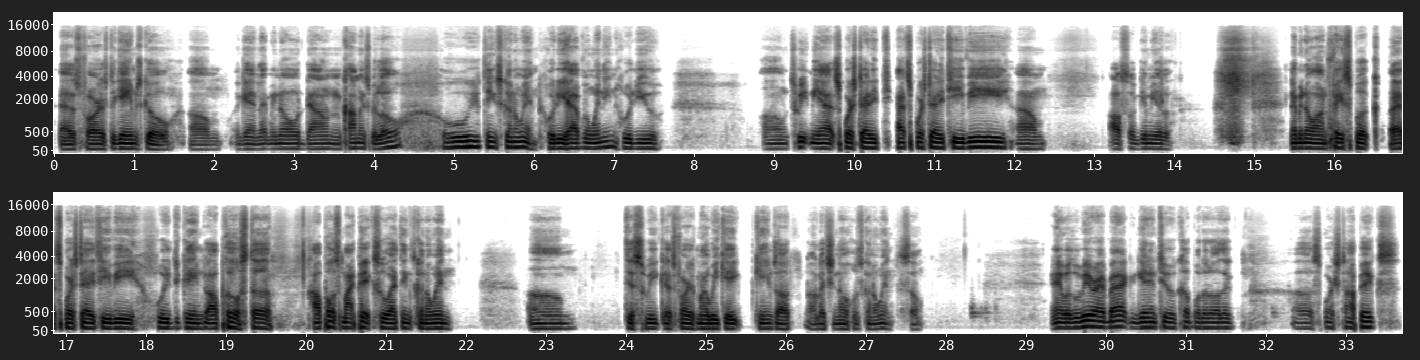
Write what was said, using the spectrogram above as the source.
As far as the games go, um, again, let me know down in comments below who you think is going to win. Who do you have winning? Who do you um, tweet me at Sports Daddy at Sports Daddy TV? Um, also, give me a let me know on Facebook at Sports Daddy TV who the games. I'll post uh I'll post my picks who I think is gonna win. Um, this week as far as my week eight games, I'll I'll let you know who's gonna win. So, anyways, we'll be right back and get into a couple of other uh, sports topics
